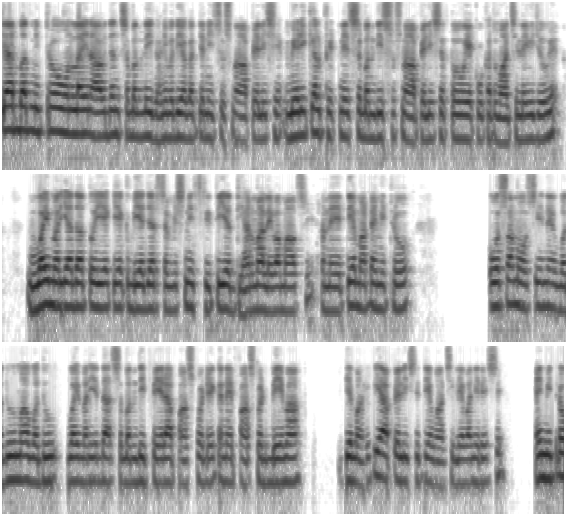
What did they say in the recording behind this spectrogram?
ત્યારબાદ મિત્રો, ઓનલાઈન આવેદન સંબંધી ઘણી બધી અગત્યની સૂચના આપેલી છે. મેડિકલ ફિટનેસ સંબંધી સૂચના આપેલી છે, તો એક વખત વાંચી લેવી જોઈએ. વય મર્યાદા તો એક એક બે હજાર છવ્વીસની સ્થિતિએ ધ્યાનમાં લેવામાં આવશે અને તે માટે મિત્રો ઓછામાં ઓછી અને વધુમાં વધુ વય મર્યાદા સંબંધી પેરા પાંચ પોઈન્ટ એક અને પાંચ પોઈન્ટ બે માં જે માહિતી આપેલી છે તે વાંચી લેવાની રહેશે અહીં મિત્રો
